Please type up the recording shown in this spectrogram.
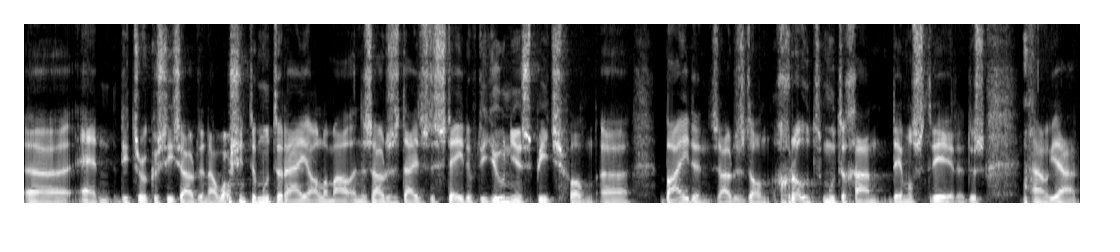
Uh, en die truckers die zouden naar Washington moeten rijden allemaal. En dan zouden ze tijdens de State of the Union speech van uh, Biden zouden ze dan groot moeten gaan demonstreren. Dus nou ja,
